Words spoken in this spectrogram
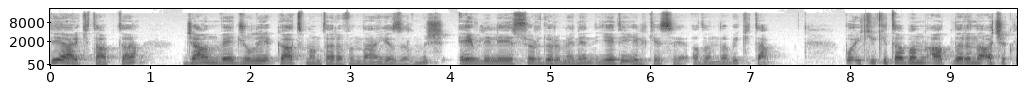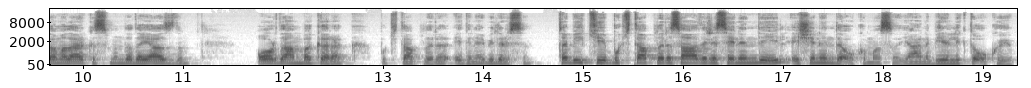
Diğer kitapta John ve Julie Gottman tarafından yazılmış Evliliği Sürdürmenin 7 İlkesi adında bir kitap. Bu iki kitabın adlarını açıklamalar kısmında da yazdım. Oradan bakarak bu kitapları edinebilirsin. Tabii ki bu kitapları sadece senin değil, eşinin de okuması. Yani birlikte okuyup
